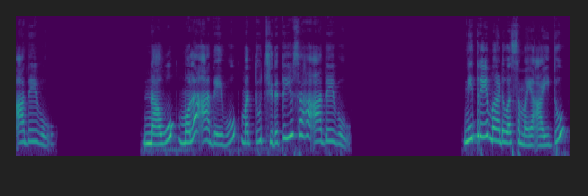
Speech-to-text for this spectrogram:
ಆದೆವು ನಾವು ಮೊಲ ಆದೆವು ಮತ್ತು ಚಿರತೆಯೂ ಸಹ ಆದೆವು. ನಿದ್ರೆ ಮಾಡುವ ಸಮಯ ಆಯಿತು.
